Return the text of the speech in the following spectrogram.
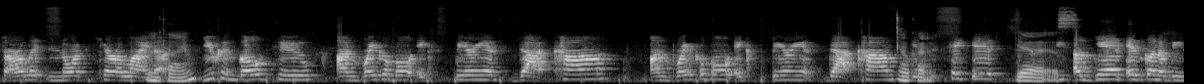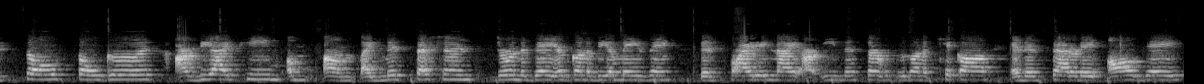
Charlotte, North Carolina. Okay. You can go to unbreakableexperience.com unbreakableexperience.com to Okay. get your tickets. Yes. Again, it's going to be so, so good. Our VIP, um, um, like mid sessions during the day is going to be amazing. Then Friday night, our evening service is going to kick off. And then Saturday, all day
